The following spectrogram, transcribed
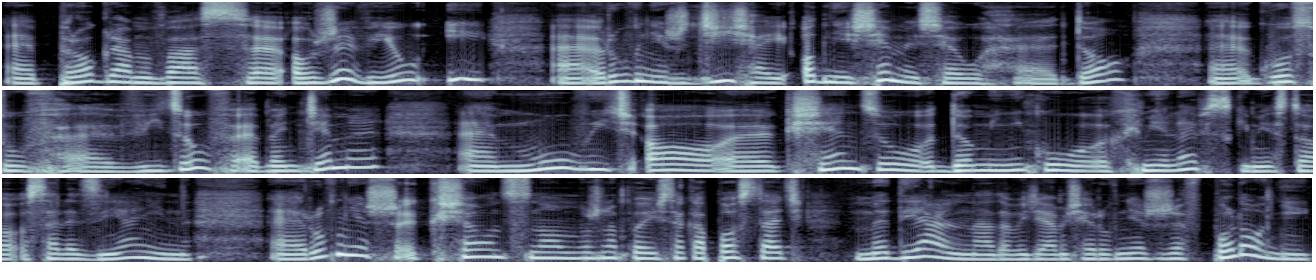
e, program Was e, ożywił i e, również dzisiaj odniesiemy się do głosów widzów. Będziemy mówić o księdzu Dominiku Chmielewskim. Jest to salezjanin, również ksiądz, no można powiedzieć taka postać medialna. Dowiedziałam się również, że w Polonii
